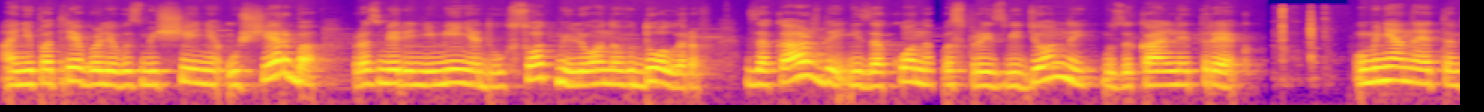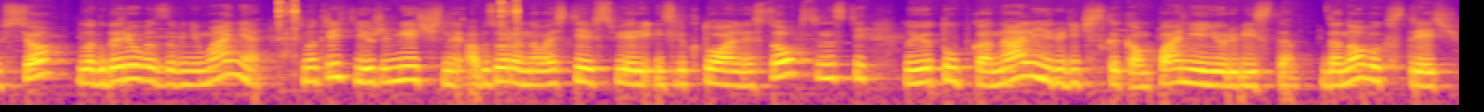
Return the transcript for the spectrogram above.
они потребовали возмещения ущерба в размере не менее 200 миллионов долларов за каждый незаконно воспроизведенный музыкальный трек. У меня на этом все. Благодарю вас за внимание. Смотрите ежемесячные обзоры новостей в сфере интеллектуальной собственности на YouTube-канале юридической компании Юрвиста. До новых встреч!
